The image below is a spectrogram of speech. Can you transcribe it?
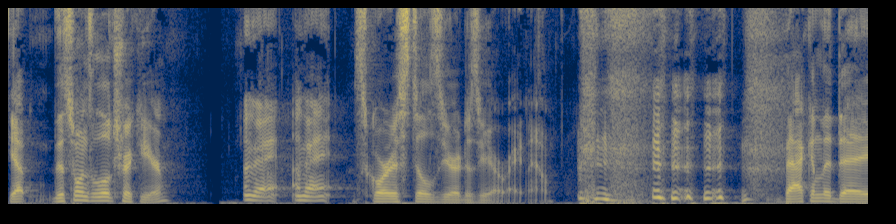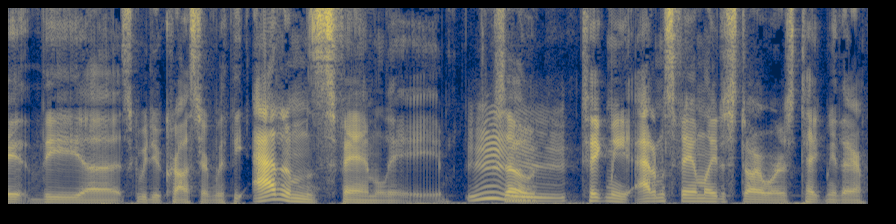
Yep. This one's a little trickier. Okay, okay. Score is still zero to zero right now. Back in the day, the uh, Scooby Doo crossed over with the Addams family. So Mm. take me, Addams family to Star Wars. Take me there.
